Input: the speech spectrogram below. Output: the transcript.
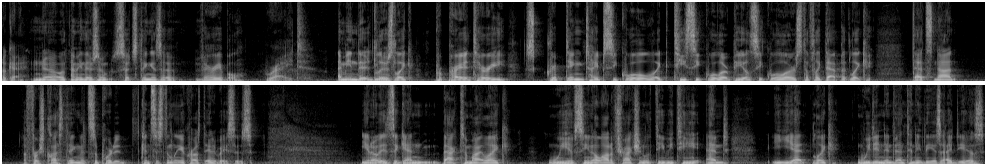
Okay. No. I mean there's no such thing as a variable. Right. I mean, there, there's like proprietary scripting type SQL, like T SQL or PL SQL or stuff like that, but like that's not a first class thing that's supported consistently across databases. You know, it's again back to my like, we have seen a lot of traction with DBT, and yet, like, we didn't invent any of these ideas.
